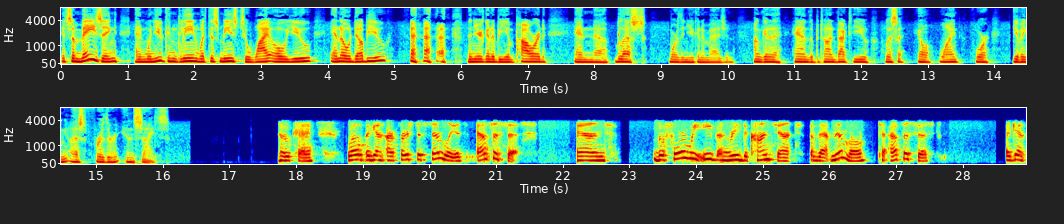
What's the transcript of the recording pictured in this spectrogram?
It's amazing, and when you can glean what this means to Y O U N O W, then you're going to be empowered and uh, blessed more than you can imagine. I'm going to hand the baton back to you, Alyssa Hill Wine, for giving us further insights. Okay. Well, again, our first assembly is Ephesus. And before we even read the content of that memo to Ephesus, again,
